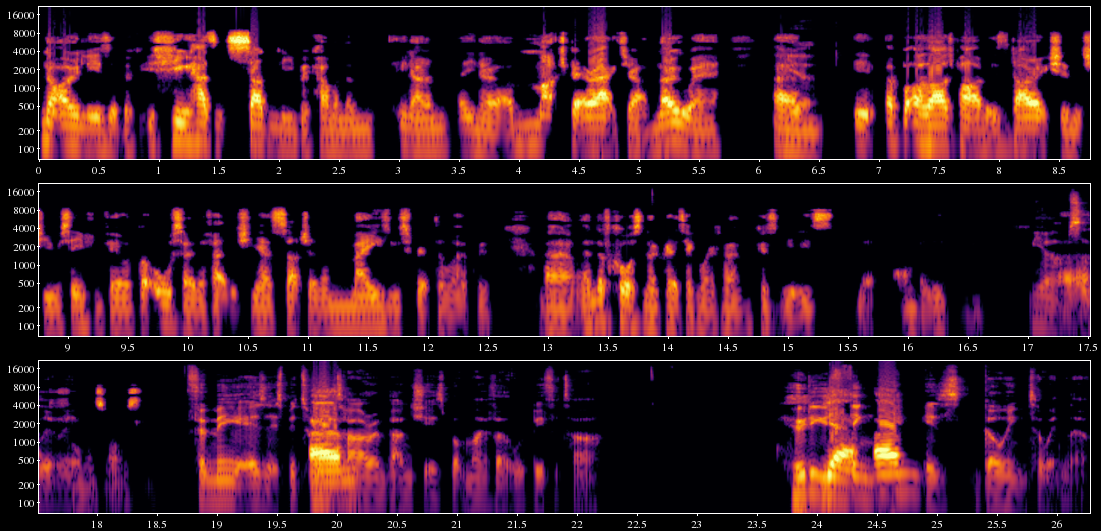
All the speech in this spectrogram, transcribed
Not only is it because she hasn't suddenly become an you know you know a much better actor out of nowhere. Um, yeah it, a, a, large part of it is the direction that she received from Field, but also the fact that she has such an amazing script to work with. Um, and of course, no credit taken away from her because it is yeah, unbelievable. Yeah, uh, absolutely. Uh, obviously. For me, it is. It's between um, Tar and Banshees, but my vote would be for Tar. Who do you yeah, think um, is going to win, though?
